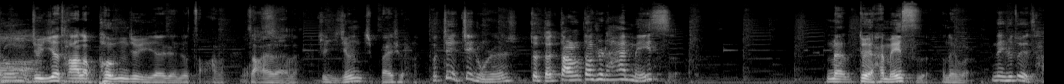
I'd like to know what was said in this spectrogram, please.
中，就一下塌了，砰，就一下人就砸了，砸下来了，就已经白扯了。不这这种人，就当当当时他还没死，那对还没死那会儿，那是最惨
